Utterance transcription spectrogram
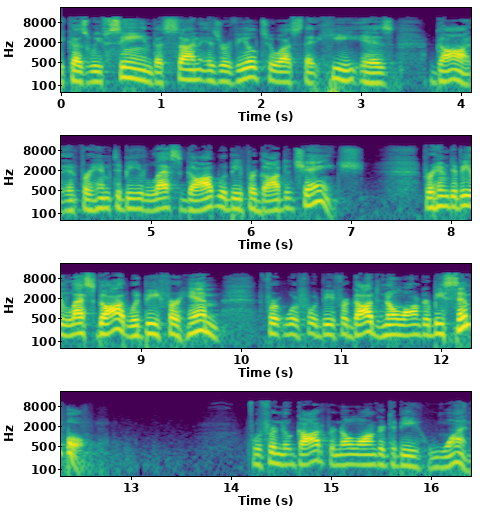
because we've seen the Son is revealed to us that He is God. And for Him to be less God would be for God to change. For Him to be less God would be for Him, for, would be for God to no longer be simple. For God for no longer to be one.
